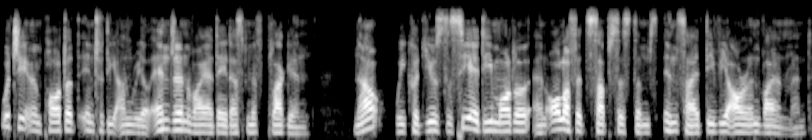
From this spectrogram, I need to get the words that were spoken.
which we imported into the Unreal Engine via Datasmith plugin. Now we could use the CAD model and all of its subsystems inside the VR environment.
